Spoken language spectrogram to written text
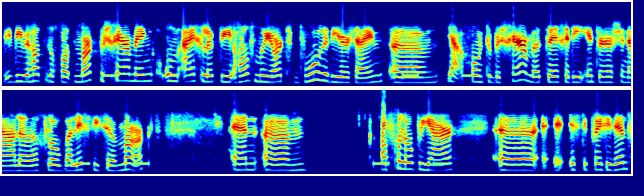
die had nog wat marktbescherming om eigenlijk die half miljard boeren die er zijn, ehm, ja, gewoon te beschermen tegen die internationale globalistische markt. En ehm, afgelopen jaar eh, is de president,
